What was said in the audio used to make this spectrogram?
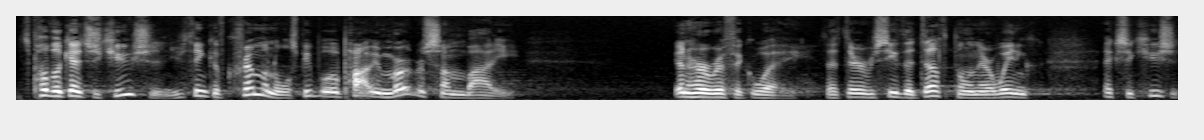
It's public execution. You think of criminals, people who probably murder somebody in a horrific way, that they received the death penalty and they're awaiting execution.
